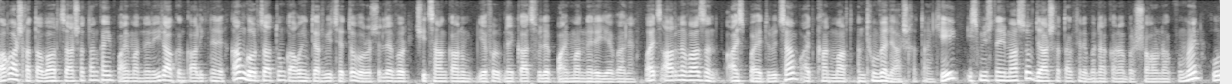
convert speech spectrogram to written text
կարող աշխատավարձը, աշխատանքային պայմանները, իր ակնկալիքները կամ գործատուն կարող ինտերվյուից հետո որոշել է որ չի ցանկանում, երբ որ ներկայացվել է պայմանները եւ այլն։ Բայց առնվազն այս պայդրությամբ այդքան մարդ ընդունվել է աշխատանքի, իսկ մյուսների մասով դե աշխատանքները բնականաբար շարունակվում են ու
